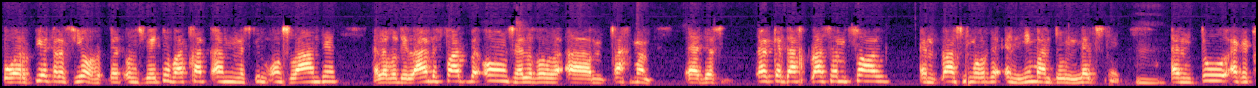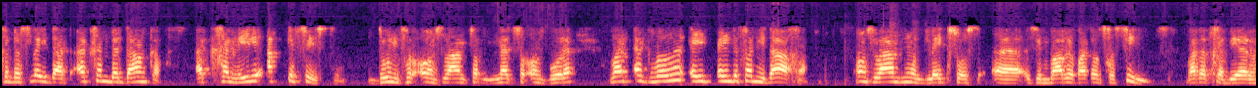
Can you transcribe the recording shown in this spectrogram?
oor Petrus joh dat ons weet nie wat gaan aan miskien ons lande hulle wil die lande vat by ons hulle wil ehm um, ag man uh, dis elke dag plaas aanval en plaas moorde en niemand doen niks nie hmm. en toe ek het besluit dat ek gaan bedank ek gaan hierdie aktiviste doen vir ons land vir net vir ons boere want ek wil net einde van die dag ons land moet lyk soos uh, Zimbabwe wat ons gesien wat het gebeur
